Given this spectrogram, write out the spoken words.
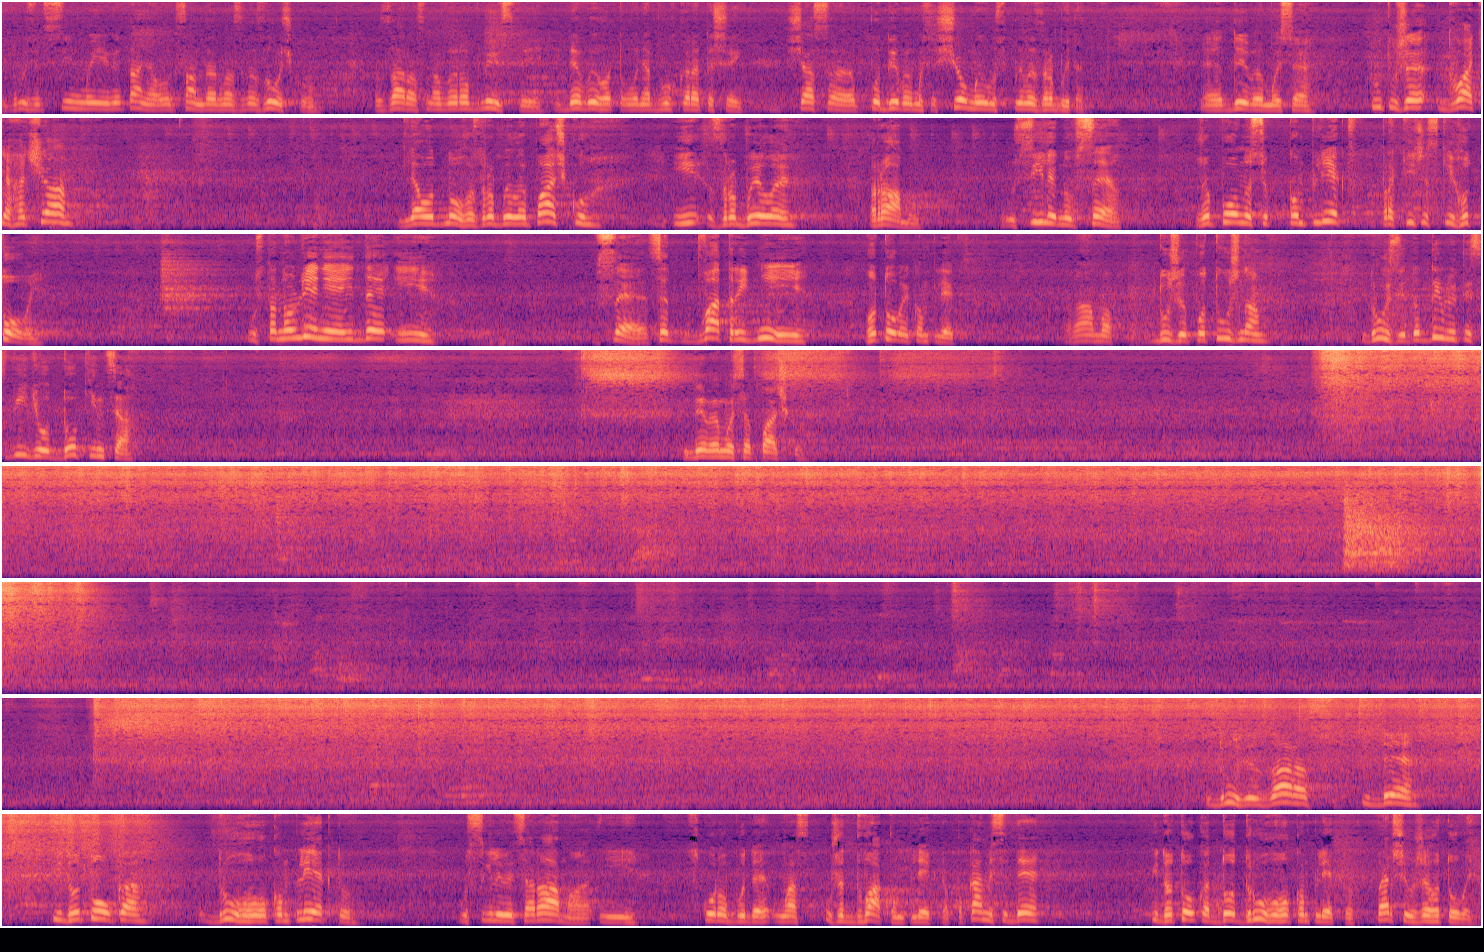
Друзі, всім мої вітання. Олександр на зв'язочку. Зараз на виробництві йде виготовлення двох каратишей. Зараз подивимося, що ми успіли зробити. Е, Дивимося. Тут уже два тягача. Для одного зробили пачку і зробили раму. Усілену все. Вже повністю комплект практично готовий. Установлення йде і все. Це 2-3 дні і готовий комплект. Рама дуже потужна. Друзі, додивлюйтесь відео до кінця. Дивимося пачку. Друзі, зараз йде підготовка другого комплекту. Усилюється рама і скоро буде у нас вже два комплекти. Поки іде підготовка до другого комплекту. Перший вже готовий.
